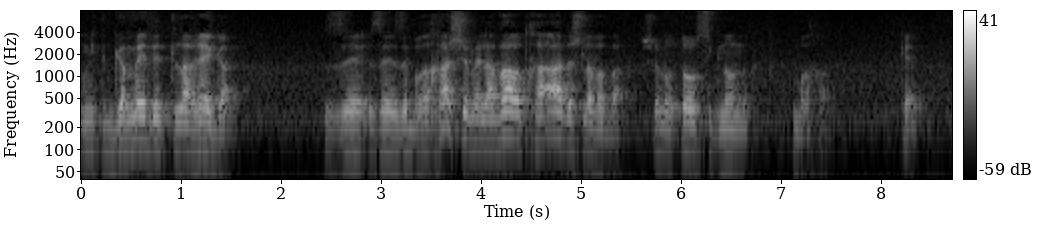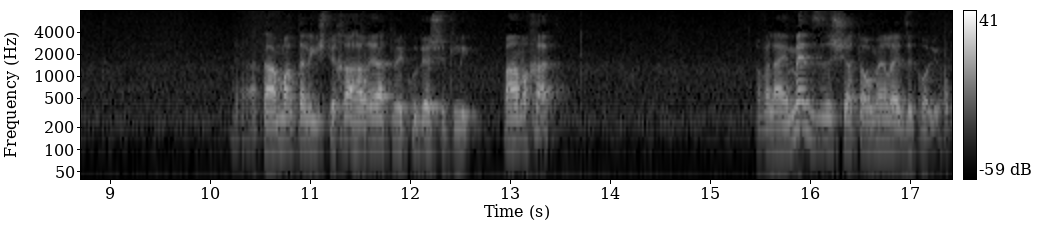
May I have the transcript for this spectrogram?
מתגמדת לרגע. זה, זה, זה ברכה שמלווה אותך עד השלב הבא של אותו סגנון ברכה. כן? אתה אמרת לאשתך, הרי את מקודשת לי, פעם אחת. אבל האמת זה שאתה אומר לה את זה כל יום.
